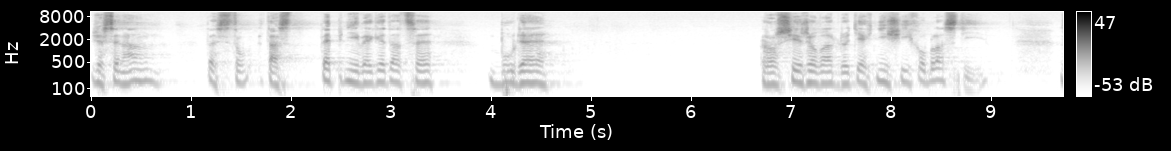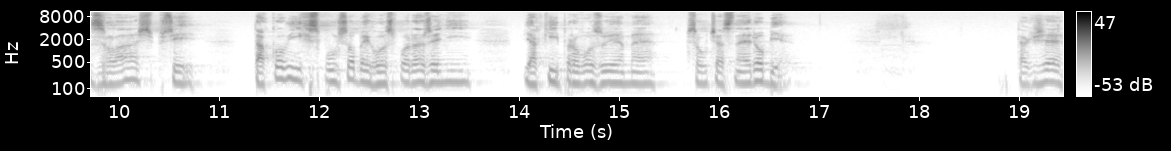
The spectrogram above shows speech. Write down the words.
že se nám ta stepní vegetace bude rozšiřovat do těch nižších oblastí. Zvlášť při takových způsobech hospodaření, jaký provozujeme v současné době. Takže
